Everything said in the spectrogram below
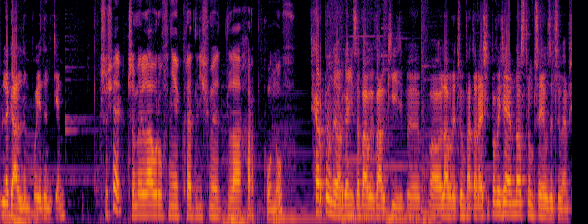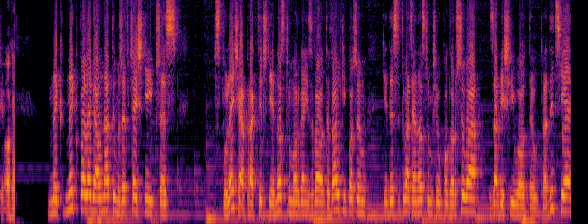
legalnym pojedynkiem. Krzysiek, czy my laurów nie kradliśmy dla harpunów? Harpuny organizowały walki e, o laury triumfatora. Jeśli powiedziałem Nostrum, przejęzyczyłem się. Okay. Myk, myk polegał na tym, że wcześniej przez stulecia praktycznie Nostrum organizowało te walki, po czym kiedy sytuacja Nostrum się pogorszyła, zawiesiło tę tradycję,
